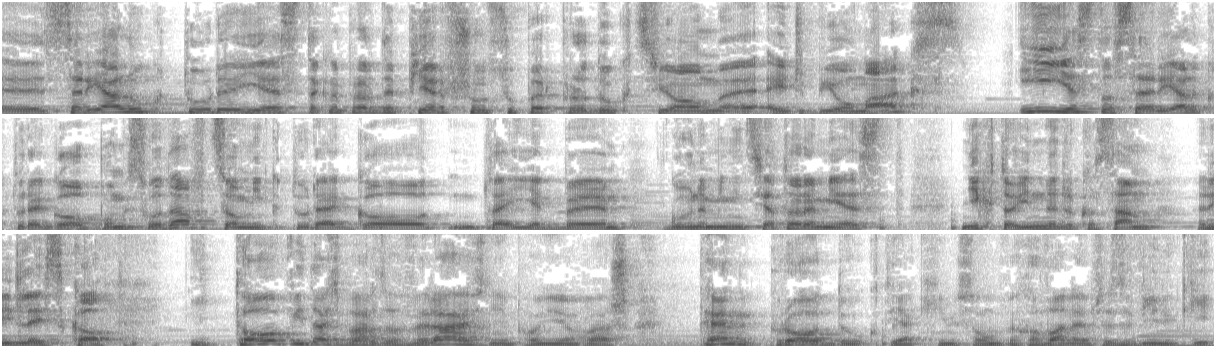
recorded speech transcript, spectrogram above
Y, serialu, który jest tak naprawdę pierwszą superprodukcją y, HBO Max. I jest to serial, którego pomysłodawcą i którego tutaj jakby głównym inicjatorem jest nie kto inny, tylko sam Ridley Scott. I to widać bardzo wyraźnie, ponieważ ten produkt, jakim są wychowane przez wilki,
